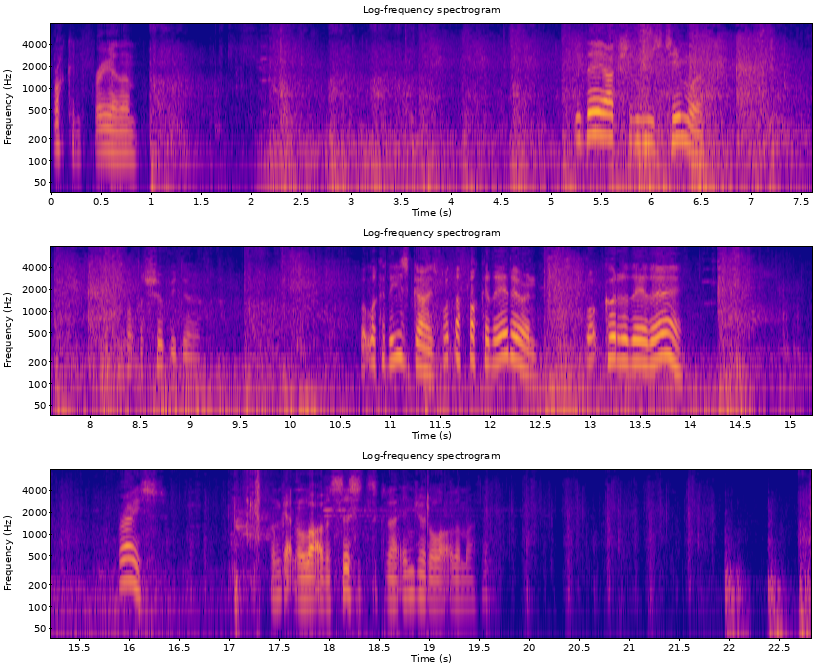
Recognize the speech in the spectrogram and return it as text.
Fucking three of them. Did they actually use teamwork? That's what they should be doing. But look at these guys, what the fuck are they doing? What good are they there? Christ. I'm getting a lot of assists because I injured a lot of them, I think.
